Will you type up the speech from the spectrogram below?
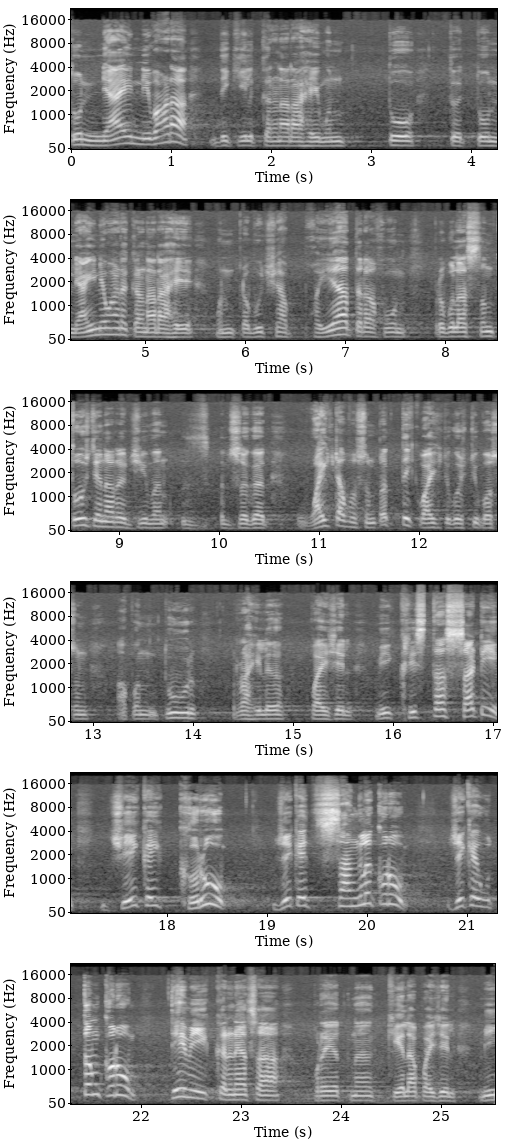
तो न्यायनिवाडा देखील करणार आहे म्हणून तो तो तो न्यायनिवाडा करणार आहे म्हणून प्रभूच्या भयात राहून प्रभूला संतोष देणारं जीवन ज- जगत वाईटापासून प्रत्येक वाईट गोष्टीपासून आपण दूर राहिलं पाहिजे. मी ख्रिस्तासाठी जे काही करू जे काही चांगलं करू जे काही उत्तम करू ते मी करण्याचा प्रयत्न केला पाहिजे. मी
